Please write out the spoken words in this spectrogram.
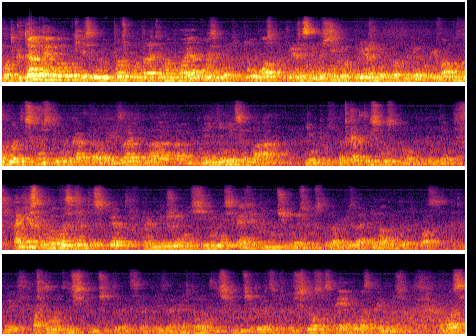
вот к данной науке, если вы p в квадрате на 2m возьмете, то у вас по-прежнему возникнут прежние проблемы. И вам надо будет искусственно как-то обрезать на, там, на единицы на импульс. Это как-то искусственно. А если вы возьмете спектр в приближении сильной связи, то ничего искусственно обрезать не надо будет. У вас как бы автоматически учитывается обрезание, автоматически учитывается, что число состояний у вас конечно. У вас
